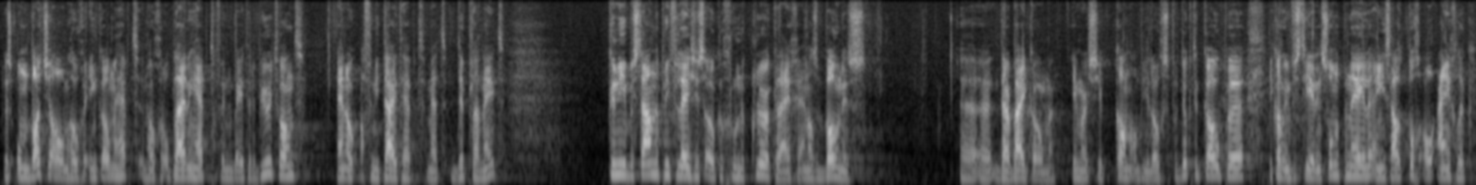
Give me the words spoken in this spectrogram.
Dus omdat je al een hoger inkomen hebt, een hogere opleiding hebt of in een betere buurt woont en ook affiniteit hebt met de planeet, kunnen je bestaande privileges ook een groene kleur krijgen en als bonus uh, daarbij komen. Immers, je kan al biologische producten kopen, je kan investeren in zonnepanelen en je zou toch al eigenlijk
